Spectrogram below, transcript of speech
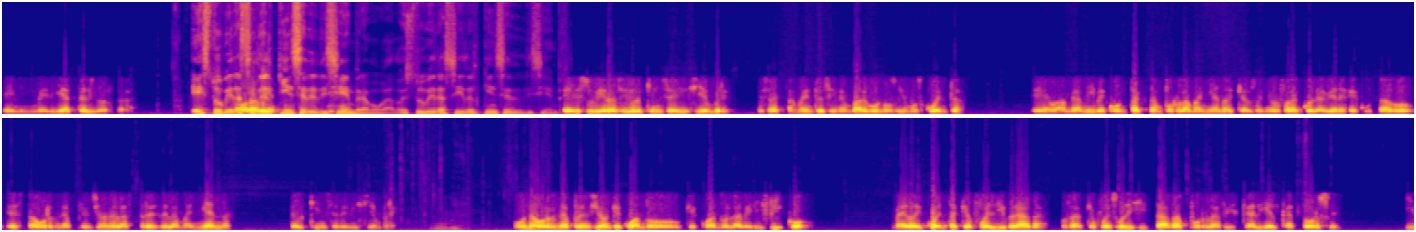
en inmediata libertad. Esto hubiera sido el 15 de diciembre, abogado. Esto hubiera sido el 15 de diciembre. Eso hubiera sido el 15 de diciembre, exactamente. Sin embargo, nos dimos cuenta, eh, a, mí, a, mí, me contactan por la mañana que al señor Franco le habían ejecutado esta orden de aprehensión a las 3 de la mañana del 15 de diciembre. Uy. Una orden de aprehensión que cuando, que cuando la verifico, me doy cuenta que fue librada, o sea, que fue solicitada por la Fiscalía el 14 y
